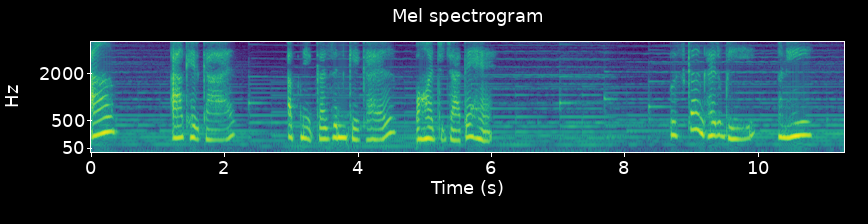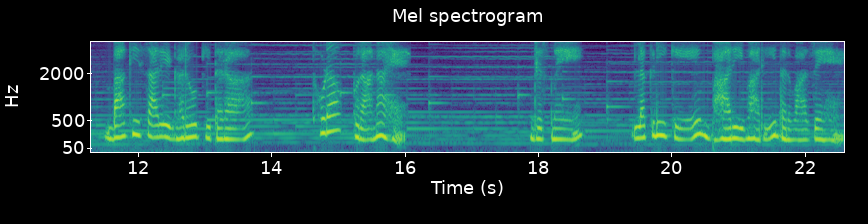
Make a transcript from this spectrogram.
आप आखिरकार अपने कजिन के घर पहुँच जाते हैं। उसका घर भी उन्हीं बाकी सारे घरों की तरह थोड़ा पुराना है, जिसमें लकड़ी के भारी भारी दरवाजे हैं।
